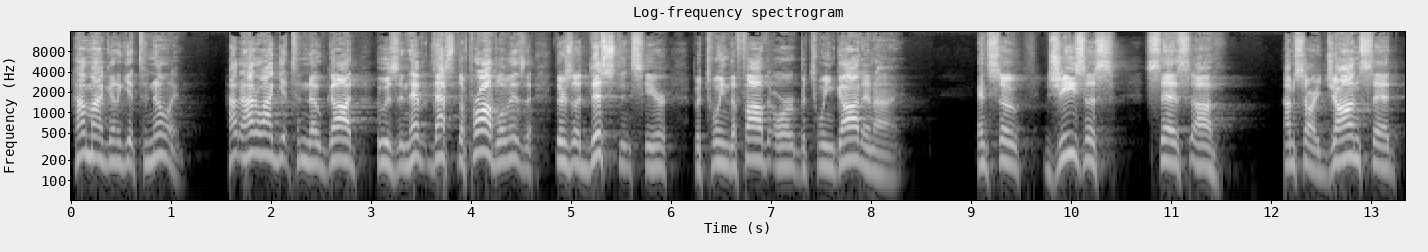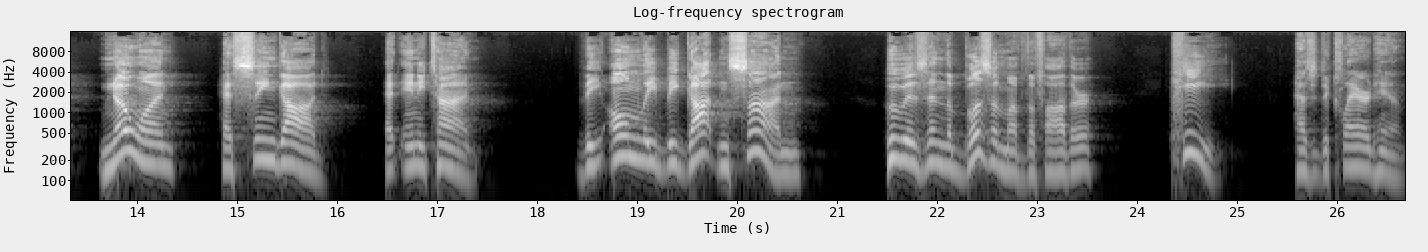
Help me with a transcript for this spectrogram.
how am I going to get to know him? How, how do I get to know God who is in heaven? That's the problem, isn't it? There's a distance here between the Father or between God and I. And so Jesus says, uh, I'm sorry, John said, No one has seen God at any time. The only begotten Son, who is in the bosom of the Father, he has declared him.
